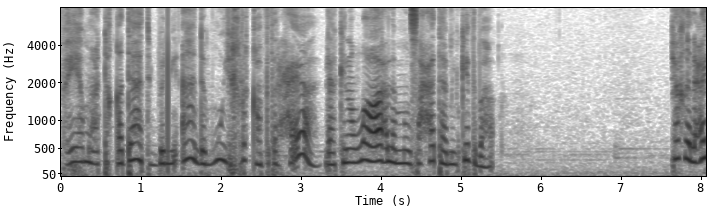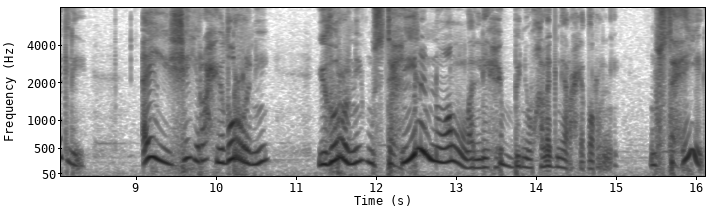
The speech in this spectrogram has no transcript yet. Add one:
فهي معتقدات بني آدم هو يخلقها في الحياة لكن الله أعلم من صحتها من كذبها. شغل عقلي. أي شيء راح يضرني يضرني مستحيل إنه والله اللي يحبني وخلقني راح يضرني. مستحيل.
